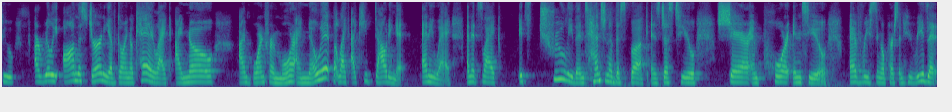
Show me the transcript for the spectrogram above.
who are really on this journey of going, okay, like I know I'm born for more. I know it, but like I keep doubting it anyway. And it's like, it's truly the intention of this book is just to share and pour into every single person who reads it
